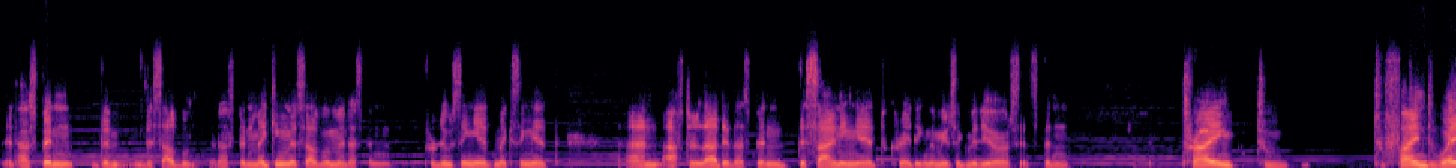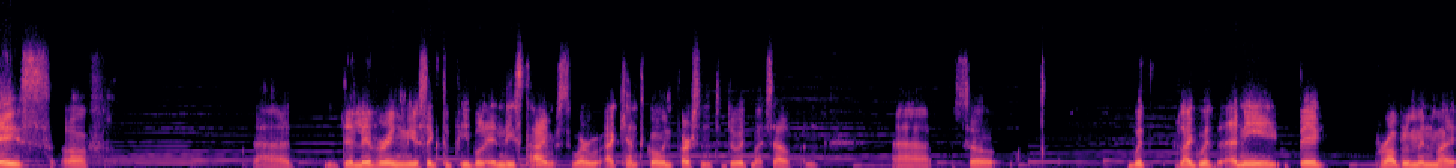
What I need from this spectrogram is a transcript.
it has been the, this album. It has been making this album. It has been producing it, mixing it, and after that, it has been designing it, creating the music videos. It's been trying to to find ways of uh, delivering music to people in these times where I can't go in person to do it myself. And uh, so, with like with any big problem in my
